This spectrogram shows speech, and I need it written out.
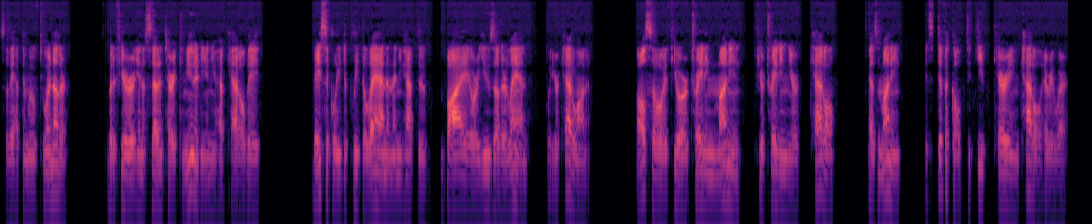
so they have to move to another. But if you're in a sedentary community and you have cattle, they basically deplete the land and then you have to buy or use other land, put your cattle on it. Also, if you're trading money, if you're trading your cattle as money, it's difficult to keep carrying cattle everywhere.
